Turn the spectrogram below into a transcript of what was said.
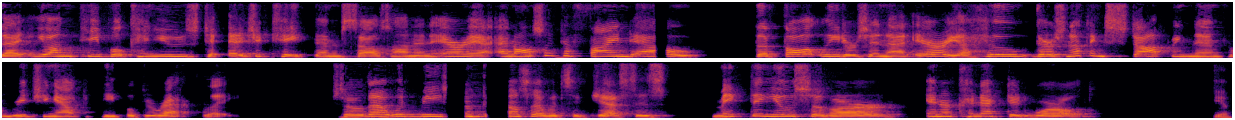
that young people can use to educate themselves on an area and also to find out the thought leaders in that area who there's nothing stopping them from reaching out to people directly. So that mm-hmm. would be something else I would suggest is make the use of our interconnected world Yeah.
